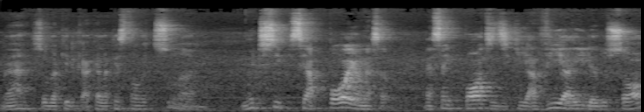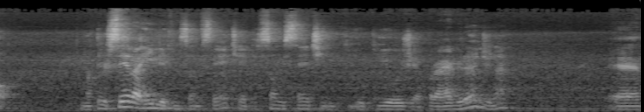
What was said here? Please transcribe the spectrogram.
né? sobre aquele, aquela questão da tsunami. Muitos se, se apoiam nessa, nessa hipótese de que havia a Ilha do Sol, uma terceira ilha aqui em São Vicente, entre São Vicente e o que hoje é Praia Grande, né? É,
